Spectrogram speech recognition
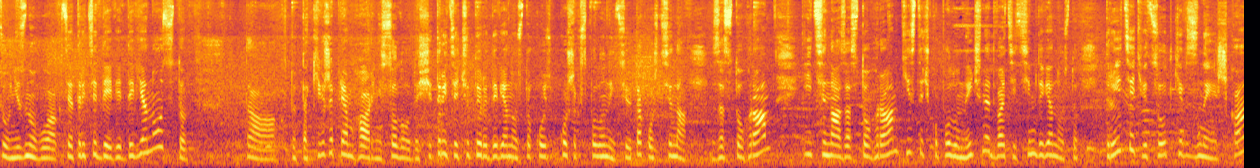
Соні, знову акція 39,90. Так, тут такі вже прям гарні солодощі. 34,90 ко- кошик з полуницею. Також ціна за 100 грам. І ціна за 100 грам тістечко полуничне 27,90. 30% знижка.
